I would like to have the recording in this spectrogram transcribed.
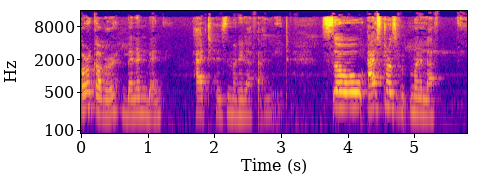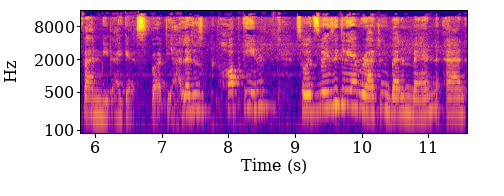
our cover Ben and Ben at his Manila fan meet. So Astro's Manila fan meet I guess but yeah let's just hop in. So it's basically I'm reacting Ben and Ben and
